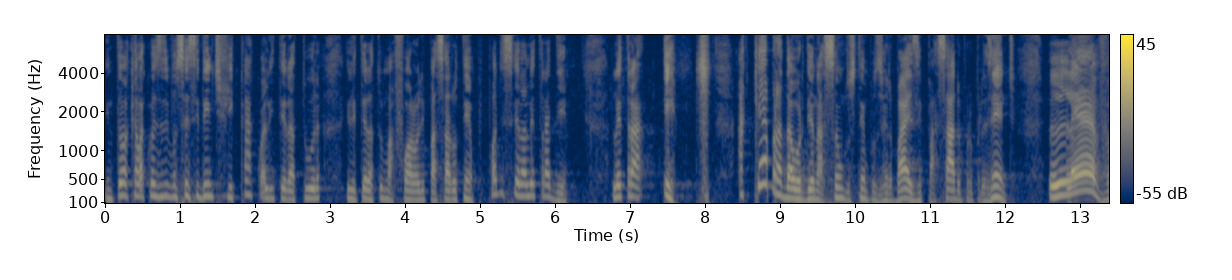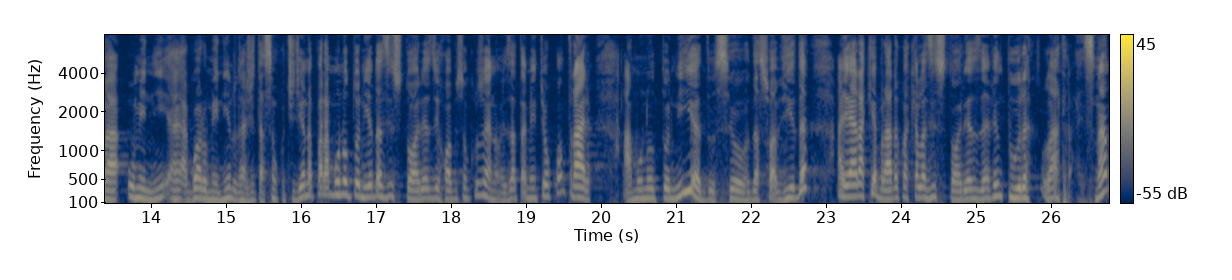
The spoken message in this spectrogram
Então, aquela coisa de você se identificar com a literatura, e literatura uma forma de passar o tempo. Pode ser a letra D. Letra E. A quebra da ordenação dos tempos verbais e passado para o presente leva o menino, eh, agora o menino da agitação cotidiana para a monotonia das histórias de Robinson Crusoe. Não, exatamente o contrário. A monotonia do seu, da sua vida aí era quebrada com aquelas histórias de aventura lá atrás. Né?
